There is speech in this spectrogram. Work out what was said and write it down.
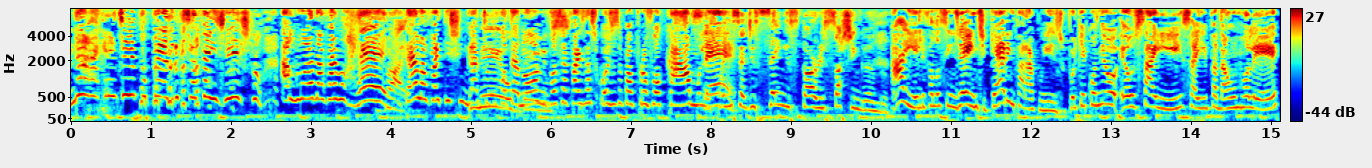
Não acredito, Pedro, que você fez isso! A Luana vai morrer! Vai. Ela vai te xingar de tudo Meu quanto é nome, Deus. você faz as coisas pra provocar a mulher. Sequência de 100 stories só xingando. Aí ele falou assim, gente, querem parar com isso? Porque quando eu, eu saí, saí pra dar um rolê,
